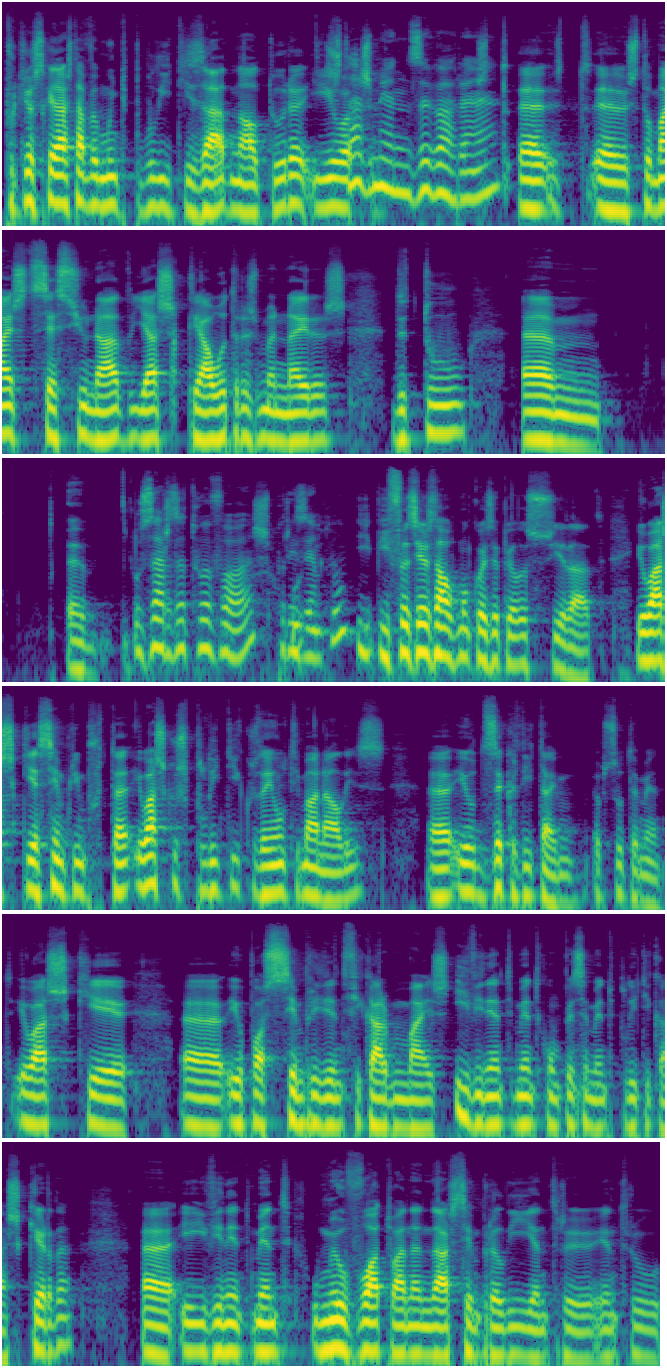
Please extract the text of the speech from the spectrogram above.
porque eu se calhar estava muito politizado na altura e Estás eu, menos agora, est, uh, uh, estou mais decepcionado e acho que há outras maneiras de tu um, uh, eh, usares a tua voz, por exemplo, e, e fazeres alguma coisa pela sociedade. Eu acho que é sempre importante. Eu acho que os políticos, em última análise, eu desacreditei-me absolutamente. Eu acho que é, eu posso sempre identificar-me mais, evidentemente, com o pensamento político à esquerda. Uh, e evidentemente o meu voto de andar sempre ali entre, entre o,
